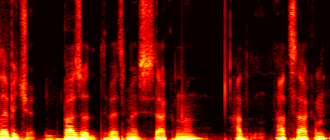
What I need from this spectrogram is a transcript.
Lepičs pazuda, tāpēc mēs sākam no at, atsākam.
